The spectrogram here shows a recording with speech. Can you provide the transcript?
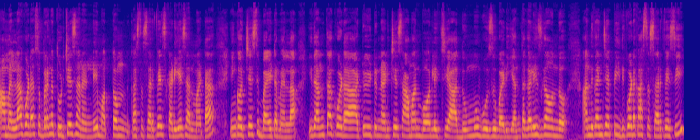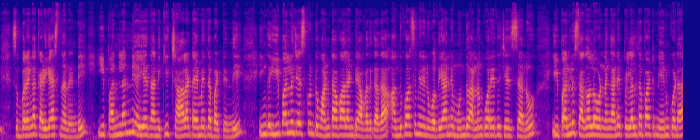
ఆ మళ్ళా కూడా శుభ్రంగా తుడిచేసానండి. మొత్తం కాస్త సర్ఫేస్ కడిగేసాను అనమాట ఇంకా వచ్చేసి బయట మెల్ల. ఇదంతా కూడా అటు ఇటు నడిచే సామాన్ బోర్లు ఇచ్చి ఆ దుమ్ము బూజు బడి ఎంత గలీజ్గా ఉందో. అందుకని చెప్పి ఇది కూడా కాస్త సర్ఫేసి శుభ్రంగా కడిగేస్తున్నానండి. ఈ పనులన్నీ అయ్యేదానికి చాలా టైం అయితే పట్టింది. ఇంకా ఈ పనులు చేసుకుంటూ వంట అవ్వాలంటే అవ్వదు కదా. అందుకోసమే నేను ఉదయాన్నే ముందు అన్నం కూర అయితే చేశాను ఈ పనులు సగంలో ఉండగానే పిల్లలతో పాటు నేను కూడా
